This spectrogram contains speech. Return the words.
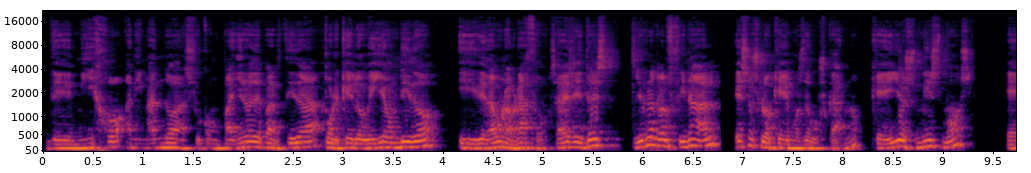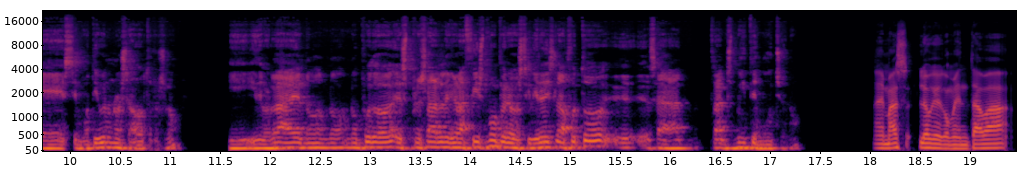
de mi hijo animando a su compañero de partida porque lo veía hundido y le daba un abrazo, ¿sabes? Entonces, yo creo que al final eso es lo que hemos de buscar, ¿no? Que ellos mismos eh, se motiven unos a otros, ¿no? Y, de verdad, eh, no, no, puedo expresar el grafismo, pero si vierais la foto, eh, o sea, transmite mucho, ¿no? Además, lo que comentaba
